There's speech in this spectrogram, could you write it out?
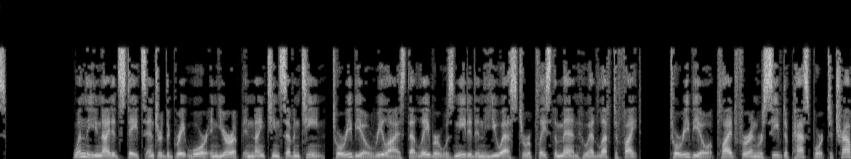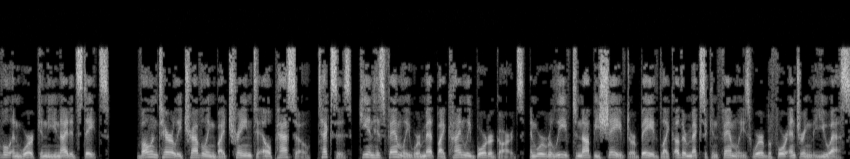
When the United States entered the Great War in Europe in 1917, Toribio realized that labor was needed in the U.S. to replace the men who had left to fight. Toribio applied for and received a passport to travel and work in the United States. Voluntarily traveling by train to El Paso, Texas, he and his family were met by kindly border guards, and were relieved to not be shaved or bathed like other Mexican families were before entering the U.S.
